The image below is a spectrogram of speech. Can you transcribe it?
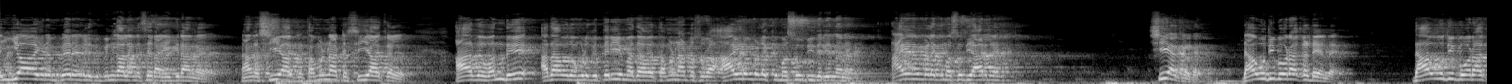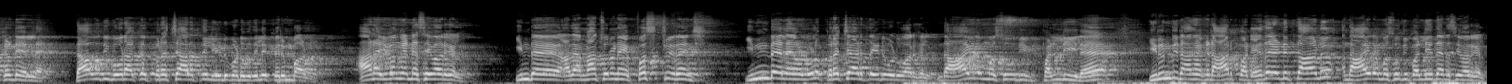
ஐயாயிரம் பேர் எங்களுக்கு பின்கால என்ன செய்கிறாங்க இருக்கிறாங்க நாங்கள் ஷியாக்கள் தமிழ்நாட்டு ஷியாக்கள். அது வந்து அதாவது உங்களுக்கு தெரியும் அதாவது தமிழ்நாட்டை சொல்ற ஆயிரம் விளக்கு மசூதி தெரியும் தானே? ஆயிரம் விளக்கு மசூதி யாரு ஷியாக்கள் தாவூதி போராக்கள் இல்லை. தாவூதி போராக்கள் இல்லை. தாவூதி போராக்கள் பிரச்சாரத்தில் ஈடுபடுவதிலே பெரும்பாலும். ஆனால் இவங்க என்ன செய்வார்கள்? இந்த அதான் நான் சொன்னேன் ஃபர்ஸ்ட் ரேஞ்ச் இந்த லெவலில் பிரச்சாரத்தை ஈடுபடுவார்கள். இந்த ஆயிரம் மசூதி பள்ளியில் இருந்து நாங்கள் கிட்ட ஆர்ப்பாட்டம் எதை எடுத்தாலும் அந்த ஆயிரம் மசூதி பள்ளியை தான் என்ன செய்வார்கள்?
